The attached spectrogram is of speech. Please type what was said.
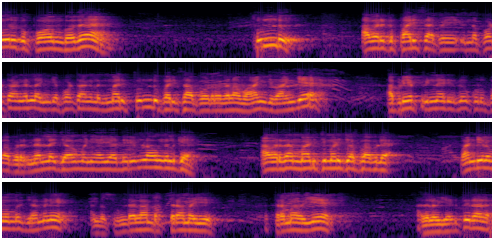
ஊருக்கு போகும்போது துண்டு அவருக்கு பரிசா போய் இந்த போட்டாங்கல்ல இங்க போட்டாங்கல்ல இது மாதிரி துண்டு பரிசா போடுறதெல்லாம் வாங்கி வாங்கி அப்படியே பின்னாடி இருக்க கொடுப்பாப்புற நெல்ல ஜவமணி ஐயா தெரியுமில உங்களுக்கு? அவர் தான் மடிச்சு மடிச்சு வைப்பாப்புல. வண்டியில போகும்போது ஜமனி அந்த துண்டெல்லாம் பத்திரமா ஐயே பத்திரமா ஐயே அதுல எடுத்துடாத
